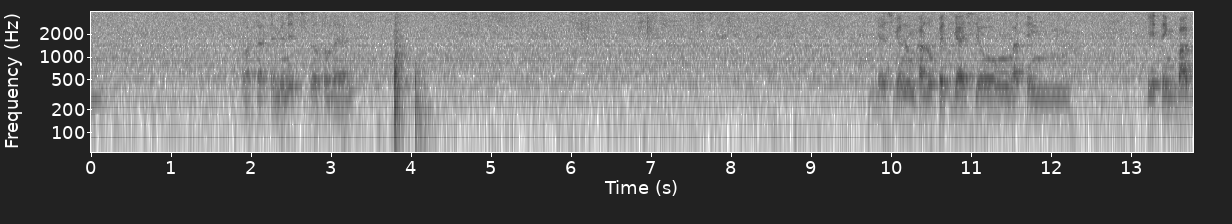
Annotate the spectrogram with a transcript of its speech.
Ayan. Mga 30 minutes luto na yan. Guys, ganun kalupit guys yung ating heating bag.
